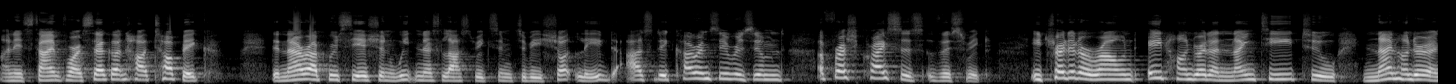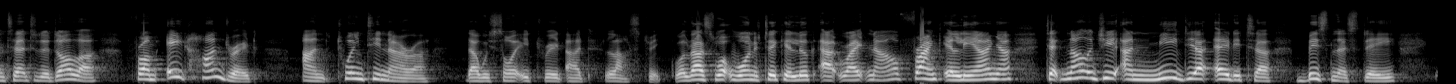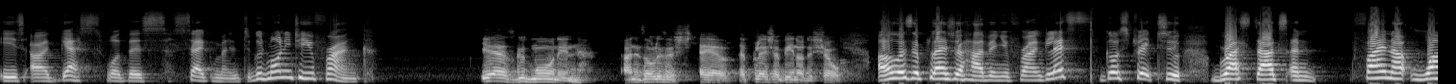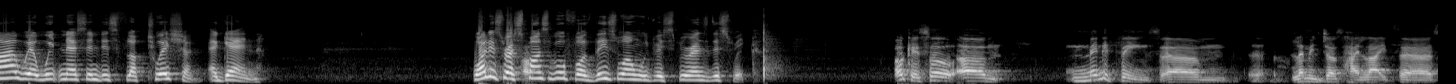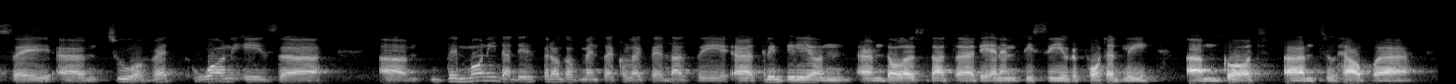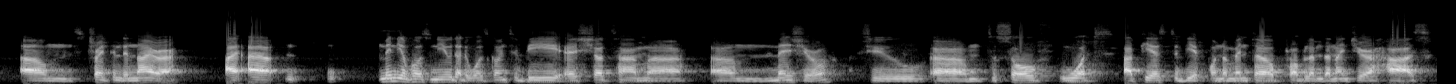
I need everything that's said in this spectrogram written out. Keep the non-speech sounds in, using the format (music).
And it's time for our second hot topic. The Naira appreciation witnessed last week seems to be short-lived as the currency resumed a fresh crisis this week. It traded around 890 to 910 to the dollar from 820 Naira that we saw it trade at last week. Well, that's what we want to take a look at right now. Frank Eleanya, Technology and Media Editor, Business Day is our guest for this segment. Good morning to you, Frank. Yes, good morning. And it's always a, a, pleasure being on the show. Always a pleasure having you, Frank. Let's go straight to brass tacks and find out why we're witnessing this fluctuation again. What is responsible for this one we've experienced this week? Okay, so um, many things. Um, uh, let me just highlight, uh, say, um, two of it. One is uh, um, the money that the federal government uh, collected, that's the uh, $3 billion um, that uh, the NNPC reportedly um, got um, to help strengthen the Naira. I, I, many of us knew that it was going to be a short-term measure to um, to solve what appears to be a fundamental problem that Nigeria has.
